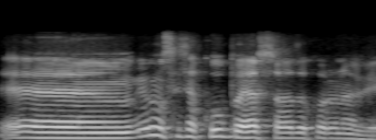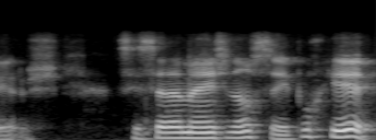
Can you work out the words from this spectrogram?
É, eu não sei se a culpa é só do coronavírus. Sinceramente, não sei. Porque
